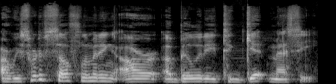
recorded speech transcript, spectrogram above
Are we sort of self-limiting our ability to get messy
